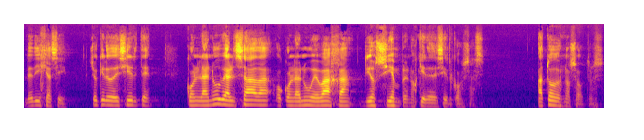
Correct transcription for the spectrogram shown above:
le dije así, yo quiero decirte, con la nube alzada o con la nube baja, Dios siempre nos quiere decir cosas, a todos nosotros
